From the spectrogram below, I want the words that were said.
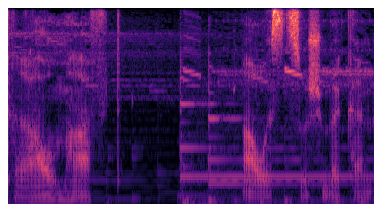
traumhaft auszuschmücken.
